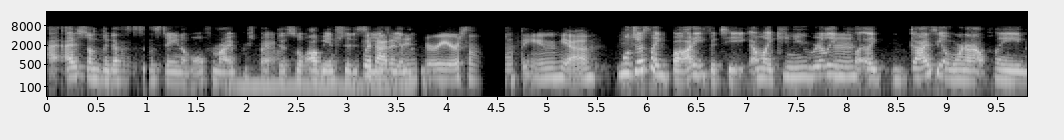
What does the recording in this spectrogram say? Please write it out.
I, I just don't think that's sustainable from my perspective. So I'll be interested to see without an injury or something. Yeah. Well, just like body fatigue. I'm like, can you really mm. play? Like, guys get worn out playing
